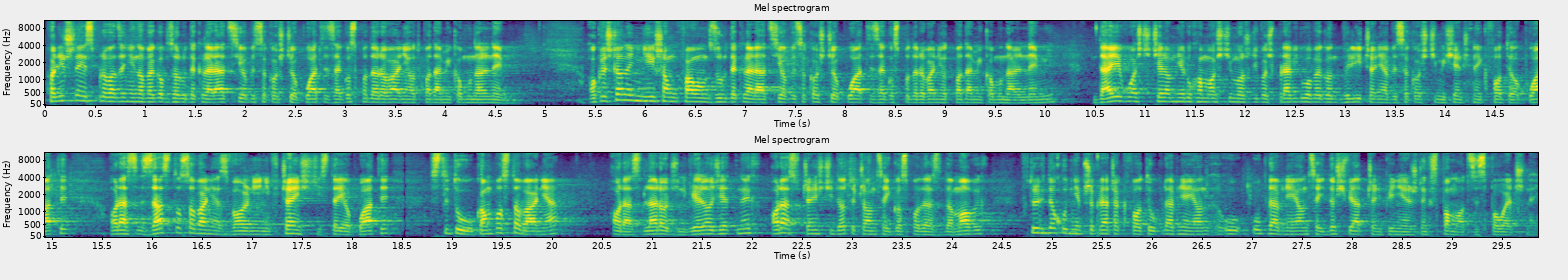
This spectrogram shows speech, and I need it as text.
konieczne jest wprowadzenie nowego wzoru deklaracji o wysokości opłaty za gospodarowanie odpadami komunalnymi. Określony niniejszą uchwałą wzór deklaracji o wysokości opłaty za gospodarowanie odpadami komunalnymi daje właścicielom nieruchomości możliwość prawidłowego wyliczenia wysokości miesięcznej kwoty opłaty oraz zastosowania zwolnień w części z tej opłaty z tytułu kompostowania oraz dla rodzin wielodzietnych oraz w części dotyczącej gospodarstw domowych, w których dochód nie przekracza kwoty uprawniającej do świadczeń pieniężnych z pomocy społecznej.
